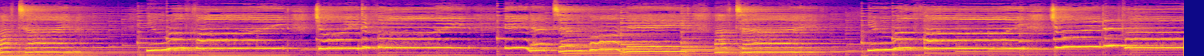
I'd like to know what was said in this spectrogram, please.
Of time. You will find joy divine in a temple made of time. You will find joy divine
